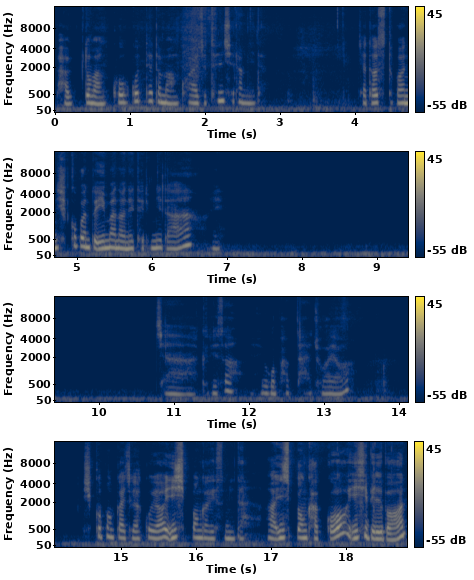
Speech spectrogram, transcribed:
밥도 많고 꽃대도 많고 아주 튼실합니다. 자 더스트번 19번도 2만원에 드립니다. 네. 자 그래서 요거 밥 다 좋아요. 19번까지 갔고요. 20번 가겠습니다. 아 20번 갔고 21번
